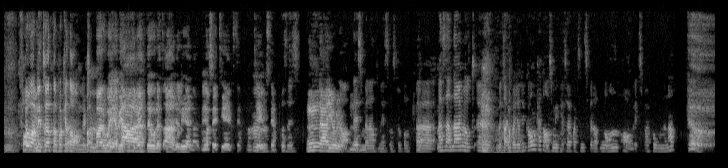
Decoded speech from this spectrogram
För då har ni tröttnat på Catan By, liksom. by the way, jag vet att det rätta ordet är lera, men jag säger tegelsten. Mm, Tegelsten. precis. Mm, nej, jo, jo. Ja, Mm. det spelar inte mig så stor roll. Ja. Eh, Men sen däremot, eh, med tanke på att jag tycker om Catan så mycket så har jag faktiskt inte spelat någon av expansionerna.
